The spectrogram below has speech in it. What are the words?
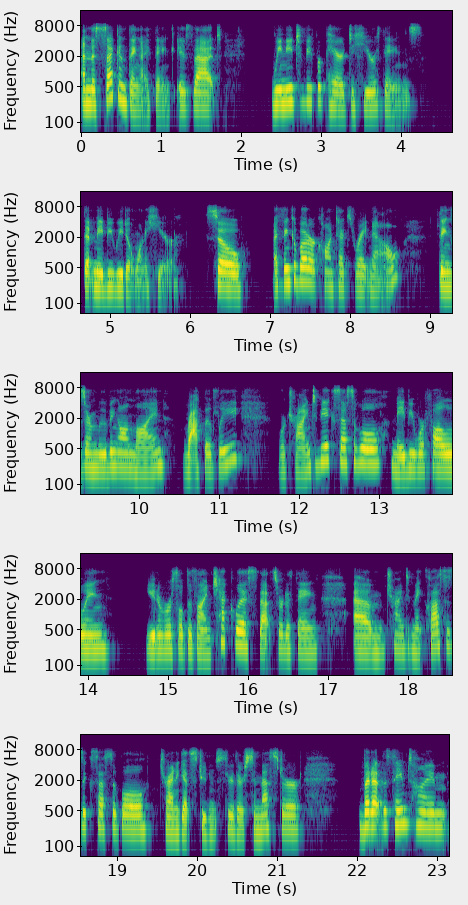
And the second thing I think is that we need to be prepared to hear things that maybe we don't want to hear. So I think about our context right now. Things are moving online rapidly. We're trying to be accessible. Maybe we're following universal design checklists, that sort of thing, um, trying to make classes accessible, trying to get students through their semester. But at the same time,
